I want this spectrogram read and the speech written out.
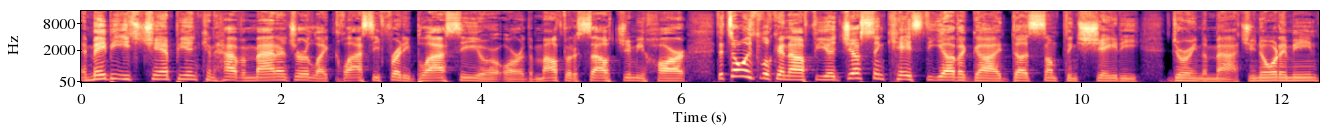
And maybe each champion can have a manager like classy Freddie Blassie or, or the mouth of the South, Jimmy Hart, that's always looking out for you just in case the other guy does something shady during the match. You know what I mean?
